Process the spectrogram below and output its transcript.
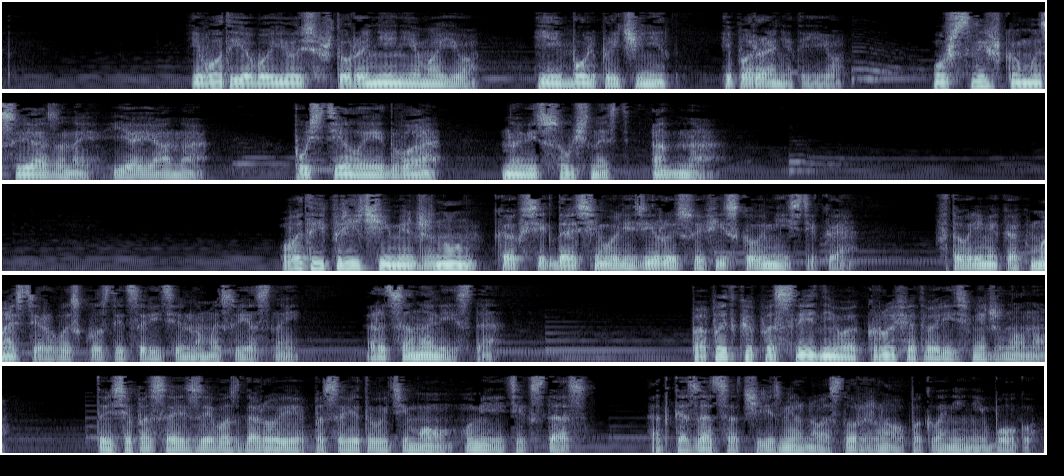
И вот я боюсь, что ранение мое ей боль причинит и поранит ее. Уж слишком мы связаны, я и она. Пусть тело и два, но ведь сущность одна. В этой притче Меджнун, как всегда, символизирует суфийского мистика, в то время как мастер в искусстве целительном известный – рационалиста. Попытка последнего кровь отворить Меджнуну, то есть опасаясь за его здоровье, посоветовать ему умерить экстаз, отказаться от чрезмерно восторженного поклонения Богу,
